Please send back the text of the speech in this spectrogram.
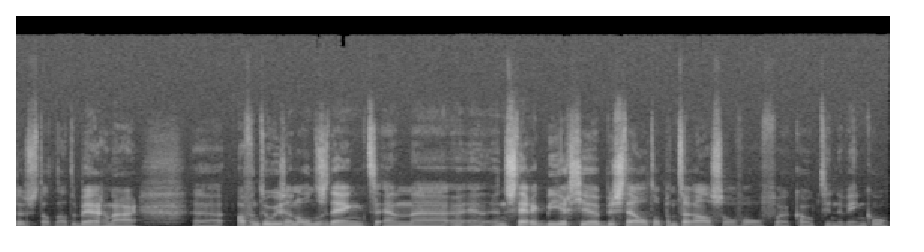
Dus dat, dat de Bergenaar uh, af en toe eens aan ons denkt en een, een, sterk biertje bestelt op een terras of, of koopt in de winkel.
